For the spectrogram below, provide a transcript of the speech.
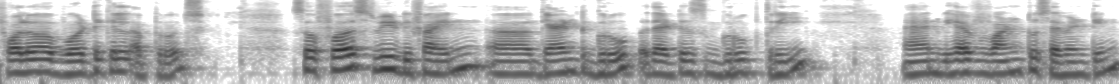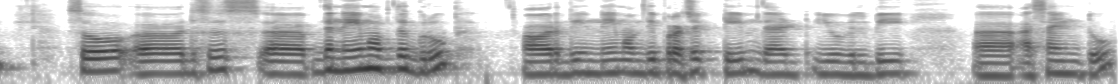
follow a vertical approach. So first we define uh, Gantt group that is group 3 and we have 1 to 17 so uh, this is uh, the name of the group or the name of the project team that you will be uh, assigned to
